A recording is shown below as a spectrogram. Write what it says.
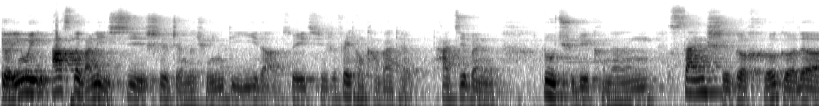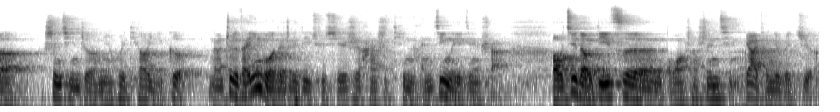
对，因为巴斯的管理系是整个全英第一的，所以其实非常 competitive。它基本录取率可能三十个合格的申请者里面会挑一个。那这个在英国的这个地区其实是还是挺难进的一件事儿。我记得我第一次网上申请，第二天就被拒了。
